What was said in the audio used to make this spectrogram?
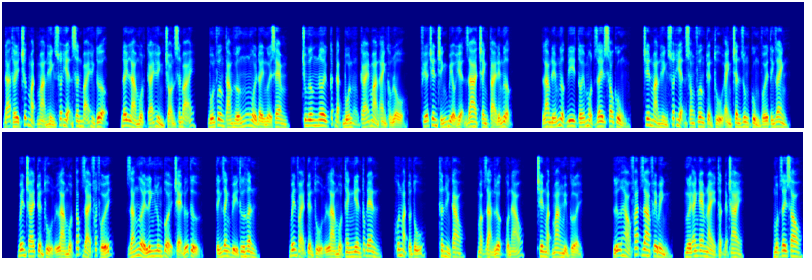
đã thấy trước mặt màn hình xuất hiện sân bãi hình tượng, đây là một cái hình tròn sân bãi, bốn phương tám hướng ngồi đầy người xem, trung ương nơi cất đặt bốn cái màn ảnh khổng lồ, phía trên chính biểu hiện ra tranh tài đến ngược. Làm đếm ngược đi tới một giây sau cùng, trên màn hình xuất hiện song phương tuyển thủ ảnh chân dung cùng với tính danh. Bên trái tuyển thủ là một tóc dài phất phới, dáng người linh lung tuổi trẻ nữ tử, tính danh vị thư hân. Bên phải tuyển thủ là một thanh niên tóc đen, khuôn mặt tuần tú thân hình cao, mặc giản lược quần áo, trên mặt mang mỉm cười. Lữ hào phát ra phê bình, người anh em này thật đẹp trai. Một giây sau,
